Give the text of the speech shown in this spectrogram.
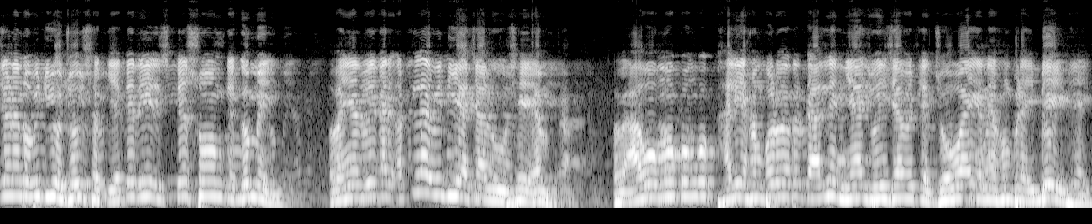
જણાનો વીડિયો જોઈ શકીએ કે રીલ્સ કે સોંગ કે ગમે. હવે અહીંયા વેકારે આટલા વિડીયા ચાલુ છે એમ. હવે આવો મોકો મોકો, ખાલી સાંભળવા કરતા હાલને ન્યા જોઈ જાવ એટલે જોવાય અને સંભળાય બે થાય.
